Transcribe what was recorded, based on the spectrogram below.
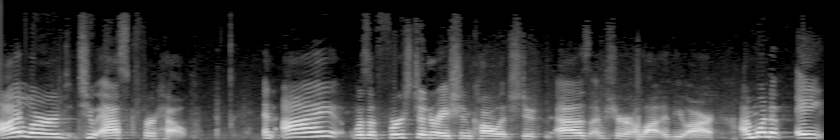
I learned to ask for help. And I was a first generation college student, as I'm sure a lot of you are. I'm one of eight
